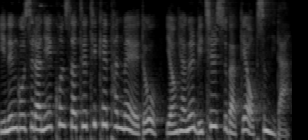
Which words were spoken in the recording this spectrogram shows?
이는 고스란히 콘서트 티켓 판매에도 영향을 미칠 수밖에 없습니다.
